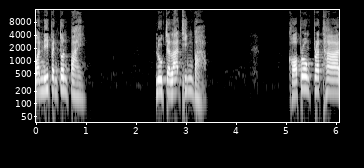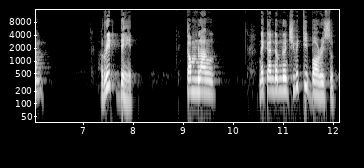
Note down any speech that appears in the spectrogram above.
วันนี้เป็นต้นไป ลูกจะละทิ้งบาป ขอพระองค์ประทานฤทธิเดชกำลังในการดำเนินชีวิตที่บริสุทธิ์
